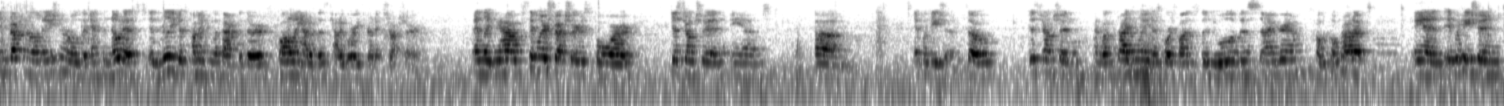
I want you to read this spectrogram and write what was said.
introduction and elimination rules that Gentzen noticed is really just coming from the fact that they're following out of this category theoretic structure. And like we have similar structures for disjunction and um, implication. So disjunction, kind of unsurprisingly, just corresponds to the dual of this diagram. It's called the coproduct. And implication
